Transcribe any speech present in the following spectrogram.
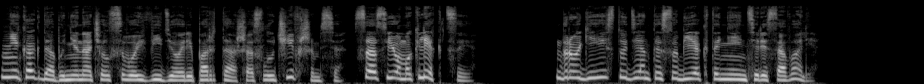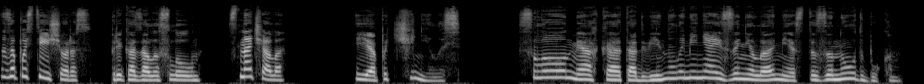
никогда бы не начал свой видеорепортаж о случившемся со съемок лекции. Другие студенты субъекта не интересовали. «Запусти еще раз», — приказала Слоун. «Сначала». Я подчинилась. Слоун мягко отодвинула меня и заняла место за ноутбуком.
